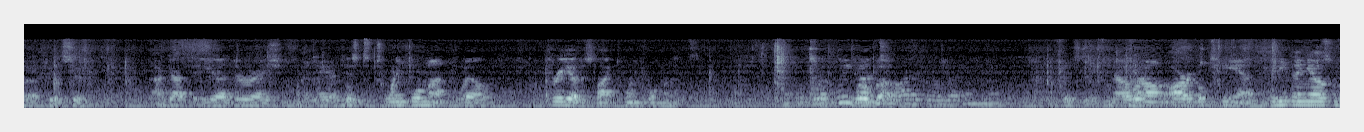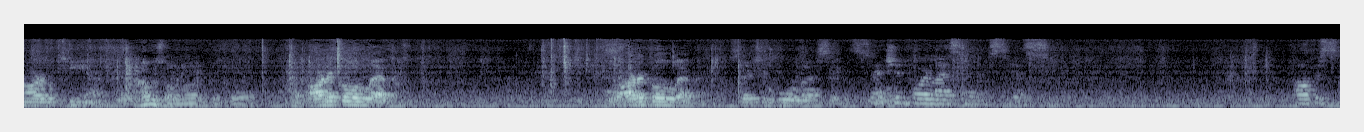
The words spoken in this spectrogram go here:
uh, to the city. I got the uh, duration, just a twenty-four month, well, three of us like twenty-four months. We We'll got to vote. Article eleven Fixed it. We're on Article ten. Anything else on Article ten? I was on Article twelve. Article eleven. Article eleven. Section four, last sentence. Section four, last sentence, yes. Office,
